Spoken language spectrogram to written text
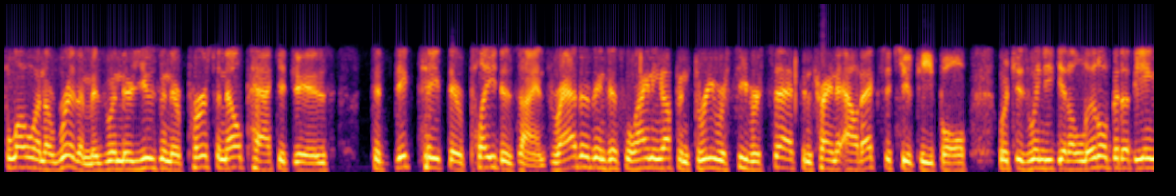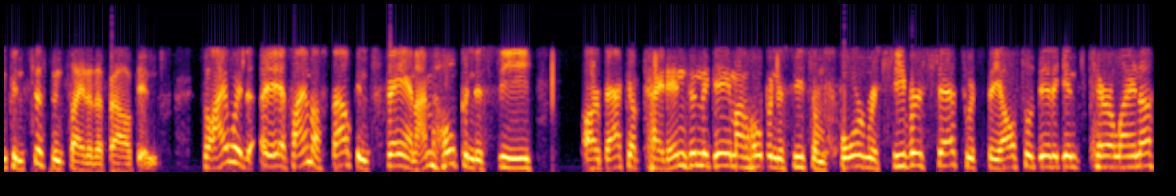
flow and a rhythm is when they're using their personnel packages – to dictate their play designs rather than just lining up in three receiver sets and trying to out execute people, which is when you get a little bit of the inconsistent side of the Falcons. So I would, if I'm a Falcons fan, I'm hoping to see our backup tight ends in the game. I'm hoping to see some four receiver sets, which they also did against Carolina.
